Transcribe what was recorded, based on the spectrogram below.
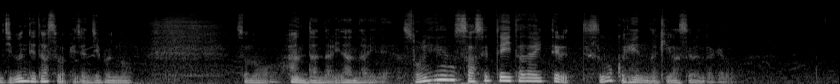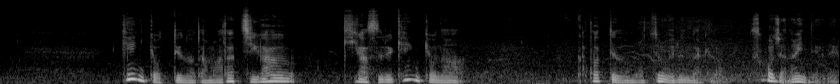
自分で出すわけじゃん自分のその判断なりなんなりで。それをさせていただいてるってすごく変な気がするんだけど。謙虚っていうのとはまた違う気がする。謙虚な方っていうのはもちろんいるんだけどそうじゃないんだよね。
